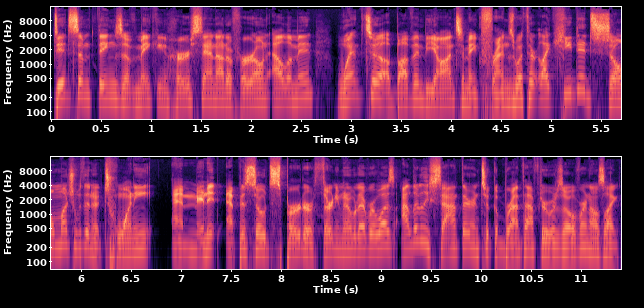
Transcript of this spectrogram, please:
did some things of making her stand out of her own element, went to above and beyond to make friends with her. Like he did so much within a 20 a minute episode spurt or 30 minute, whatever it was. I literally sat there and took a breath after it was over and I was like,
